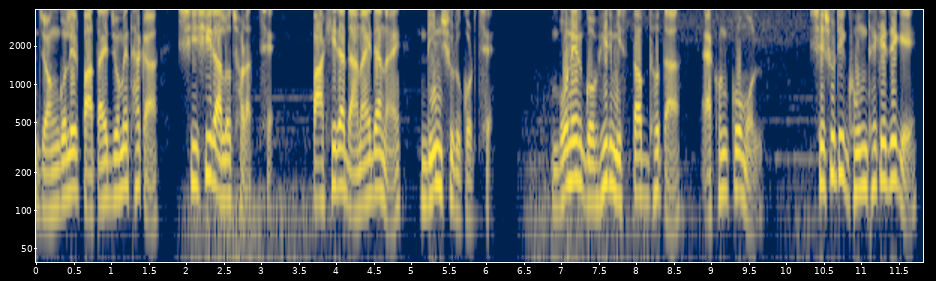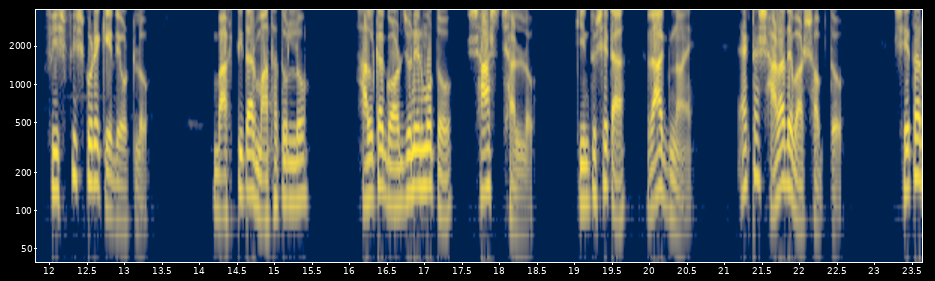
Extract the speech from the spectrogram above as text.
জঙ্গলের পাতায় জমে থাকা শিশির আলো ছড়াচ্ছে। পাখিরা ডানায় ডানায় দিন শুরু করছে। বনের গভীর নিস্তব্ধতা এখন কোমল। শিশুটি ঘুম থেকে জেগে ফিসফিস করে কেঁদে উঠল। বাঘটি তার মাথা তুলল, হালকা গর্জনের মতো শ্বাস ছাড়ল, কিন্তু সেটা রাগ নয়, একটা সাড়া দেবার শব্দ। সে তার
